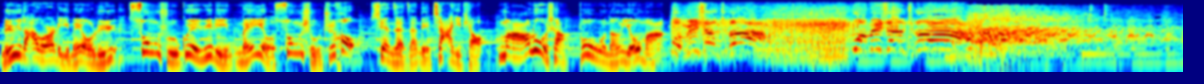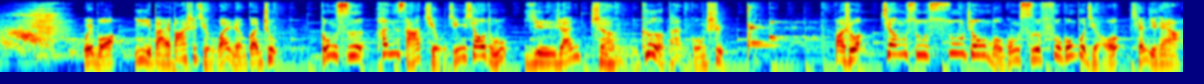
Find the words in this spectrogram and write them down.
驴打滚里没有驴，松鼠桂鱼里没有松鼠之后，现在咱得加一条：马路上不能有马。我没上车，我没上车。微博一百八十九万人关注，公司喷洒酒精消毒，引燃整个办公室。江苏苏州某公司复工不久，前几天啊，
